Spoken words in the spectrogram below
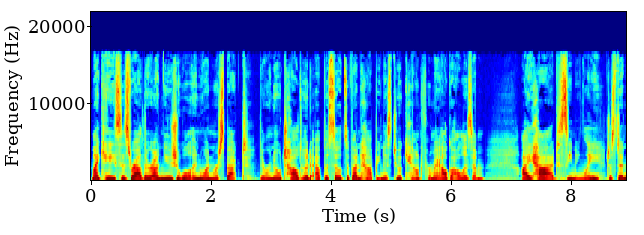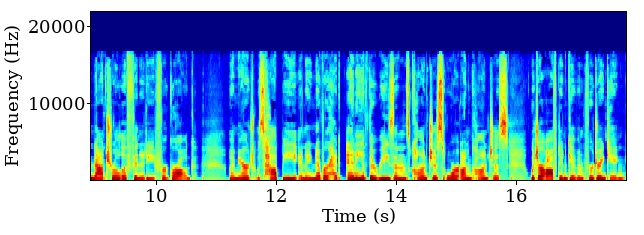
My case is rather unusual in one respect. There were no childhood episodes of unhappiness to account for my alcoholism. I had, seemingly, just a natural affinity for grog. My marriage was happy, and I never had any of the reasons, conscious or unconscious, which are often given for drinking.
